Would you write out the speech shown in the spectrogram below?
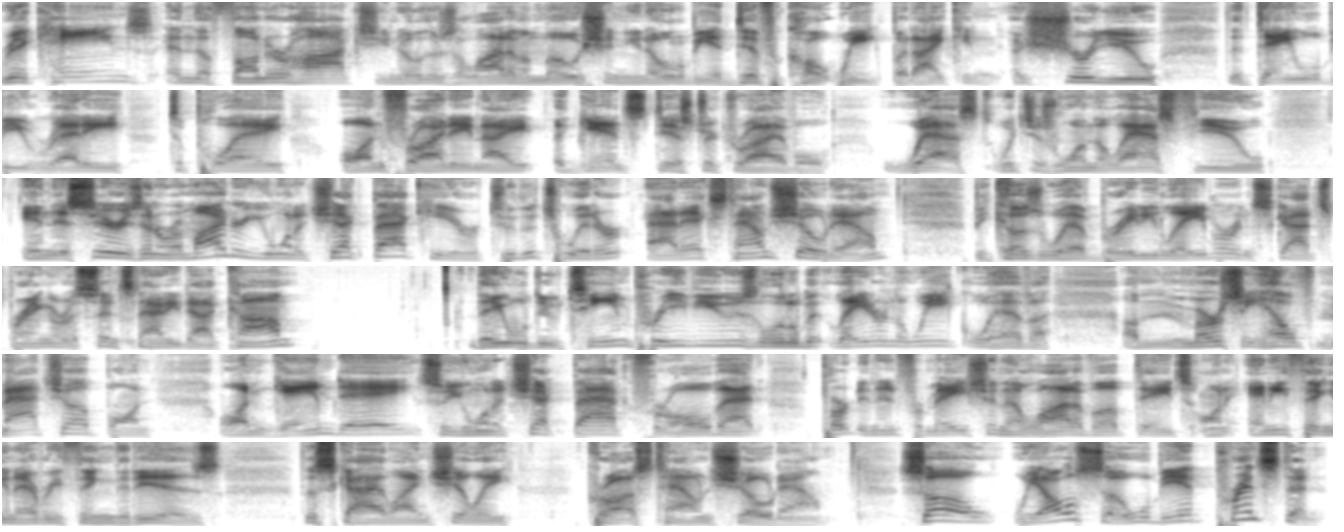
Rick Haynes and the Thunderhawks, you know, there's a lot of emotion. You know, it'll be a difficult week, but I can assure you that they will be ready to play on Friday night against district rival West, which one of the last few in this series. And a reminder, you want to check back here to the Twitter at Xtown Showdown because we'll have Brady Labor and Scott Springer of Cincinnati.com they will do team previews a little bit later in the week. We'll have a, a Mercy Health matchup on, on game day. So you want to check back for all that pertinent information and a lot of updates on anything and everything that is the Skyline Chili Crosstown Showdown. So we also will be at Princeton.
